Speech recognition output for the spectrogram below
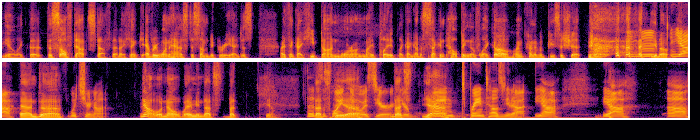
you know like the the self-doubt stuff that i think everyone has to some degree i just i think i heaped on more on my plate like i got a second helping of like oh i'm kind of a piece of shit mm-hmm. you know yeah and uh which you're not no no i mean that's but yeah that's, that's the point, the, uh, though. Is your your brain yeah. brain tells you that? Yeah, yeah. uh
